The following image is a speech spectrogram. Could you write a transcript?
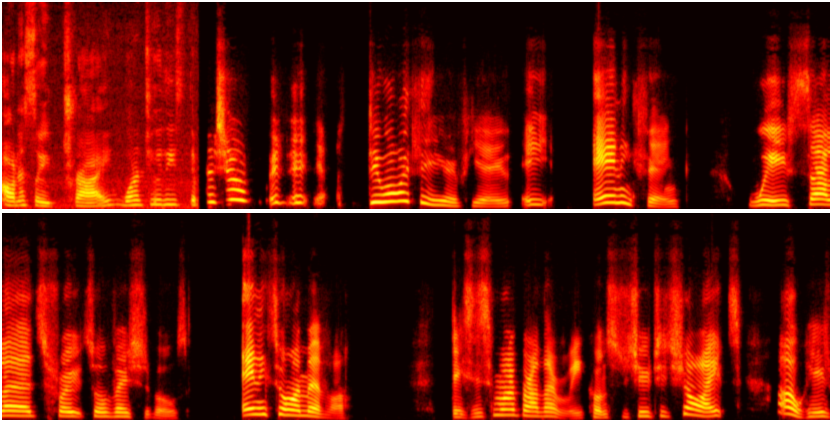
honestly try one or two of these. Does your, it, it, do either of you eat anything with salads, fruits, or vegetables? Anytime ever? This is my brother, reconstituted shite. Oh, here's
